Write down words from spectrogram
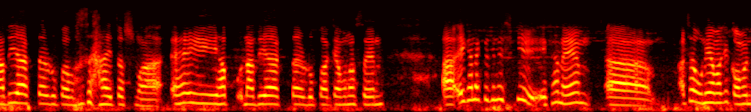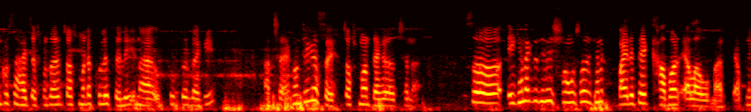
নাদিয়া আক্তার রূপা বলছে, হাই চশমা। এই নাদিয়া আক্তার রূপা, কেমন আছেন? এখানে একটা জিনিস কি, এখানে আচ্ছা উনি আমাকে কমেন্ট করছে, হাই চশমা, তাহলে চশমাটা খুলে ফেলি, না উপর করে রাখি আচ্ছা এখন ঠিক আছে, চশমা দেখা যাচ্ছে না। সো এখানে একটা জিনিস সমস্যা এখানে বাইরে থেকে খাবার এলাও না আর কি আপনি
